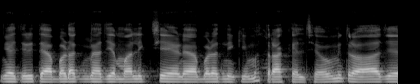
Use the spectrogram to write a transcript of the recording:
એ જ રીતે આ બળદના જે માલિક છે, એણે આ બળદની કિંમત રાખેલ છે. હવે મિત્રો, આ જે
